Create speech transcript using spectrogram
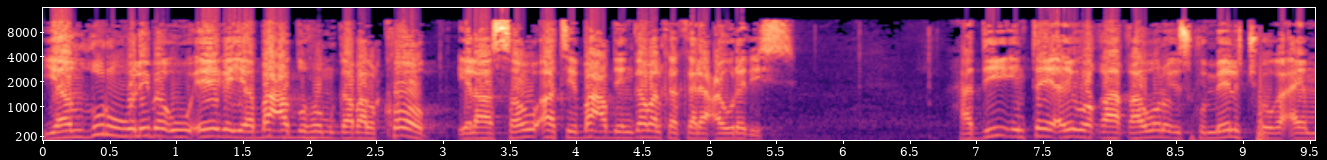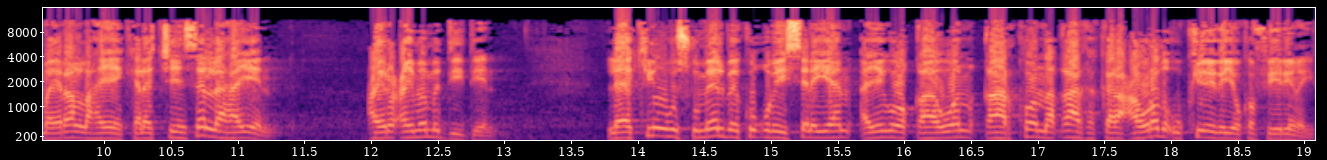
Yanduru weliba uu eegaya bacduhum gabalkood ilaa saw'ati bacdin gabalka kale cawradiis. Haddii intay ayagoo qaaqaawanoo isku meel jooga ay mayran lahaayeen kala jeensan lahaayeen cayrucaymo ma diideen laakiin uu isku meel bay ku qubaysanayaan ayagoo qaawan qaarkoodna qaarka kale cawrada uu ka eegayo ka fiirinayo.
